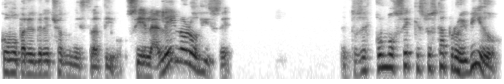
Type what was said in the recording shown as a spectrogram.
como para el derecho administrativo. Si la ley no lo dice, entonces, ¿cómo sé que eso está prohibido?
